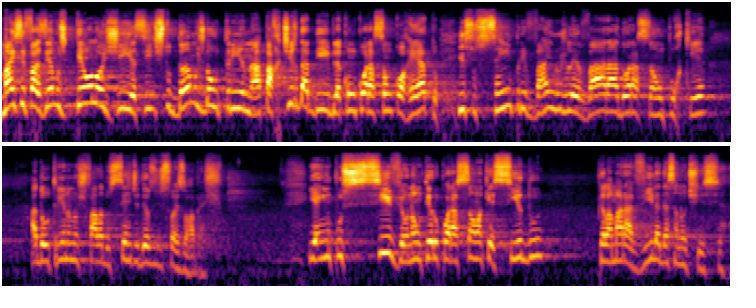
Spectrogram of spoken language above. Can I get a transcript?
Mas se fazemos teologia, se estudamos doutrina a partir da Bíblia com o coração correto, isso sempre vai nos levar à adoração, porque a doutrina nos fala do ser de Deus e de suas obras. E é impossível não ter o coração aquecido pela maravilha dessa notícia,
